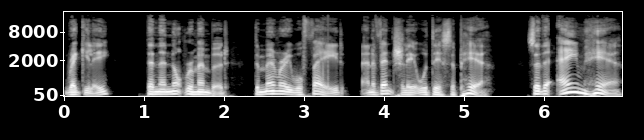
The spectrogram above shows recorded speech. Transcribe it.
regularly, then they're not remembered, the memory will fade, and eventually it will disappear. So the aim here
